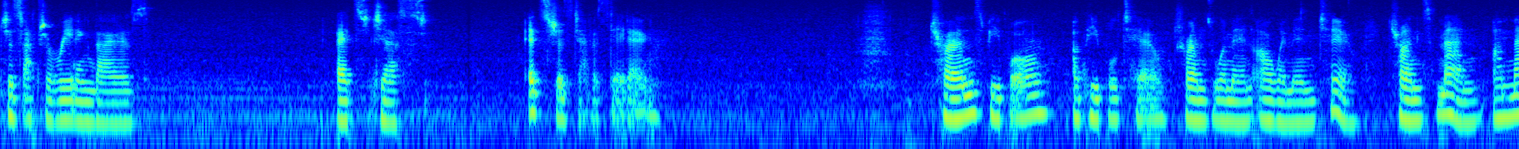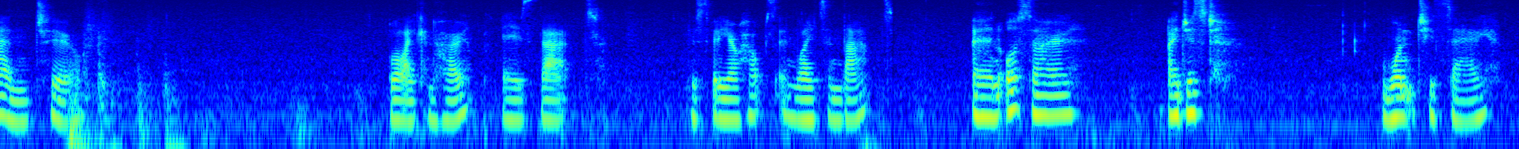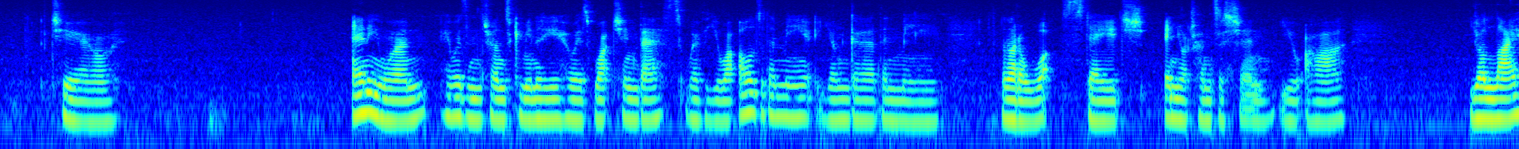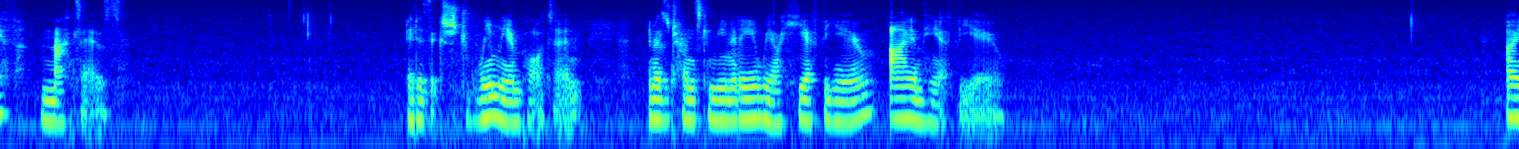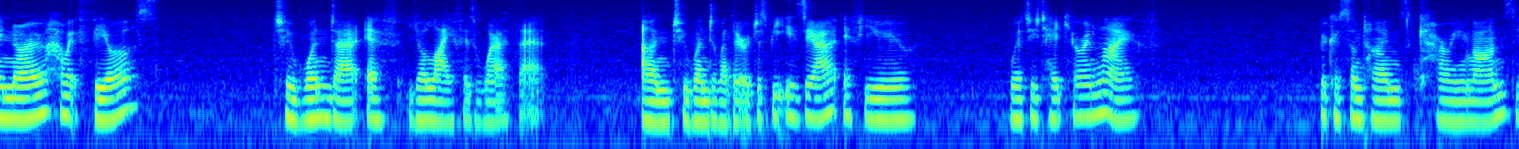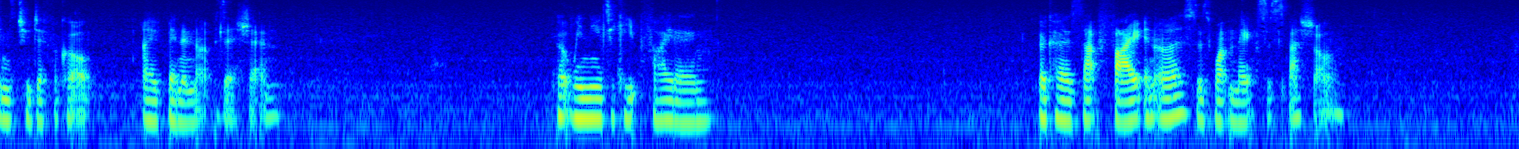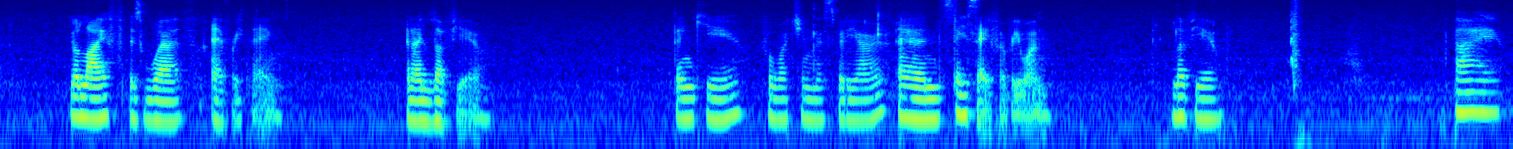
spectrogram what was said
just after reading those, it's just, it's just devastating. Trans people are people too. Trans women are women too. Trans men are men too. All I can hope is that this video helps enlighten that. And also, I just want to say to anyone who is in the trans community who is watching this, whether you are older than me, younger than me, no matter what stage in your transition you are, your life matters. It is extremely important. And as a trans community, we are here for you. I am here for you. I know how it feels to wonder if your life is worth it and to wonder whether it would just be easier if you were to take your own life because sometimes carrying on seems too difficult. I've been in that position. But we need to keep fighting. Because that fight in us is what makes us special. Your life is worth everything. And I love you. Thank you for watching this video and stay safe everyone. Love you. Bye.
